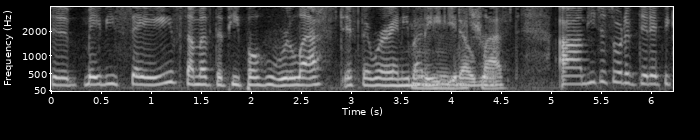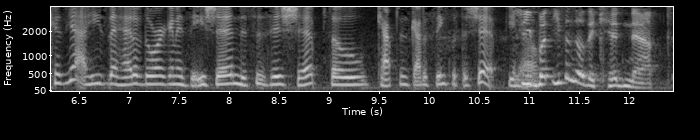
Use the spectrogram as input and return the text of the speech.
to maybe save some of the people who were left, if there were anybody, you know, Mm-hmm. left. Um, he just sort of did it because, yeah, he's the head of the organization. This is his ship, so captain's got to sink with the ship. You See, know, but even though they kidnapped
